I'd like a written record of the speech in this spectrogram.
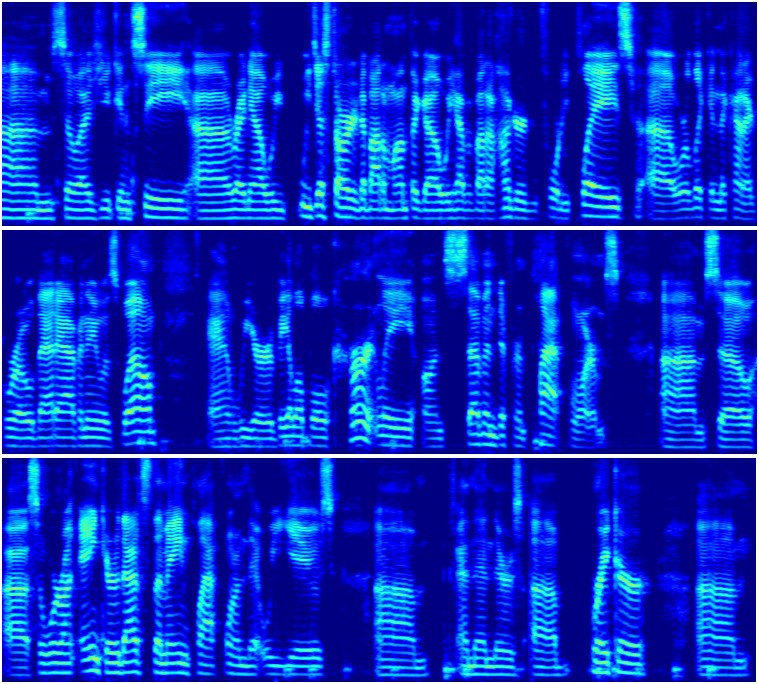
Um, so as you can see, uh, right now we we just started about a month ago. We have about 140 plays. Uh, we're looking to kind of grow that avenue as well. And we are available currently on seven different platforms. Um, so uh, so we're on Anchor. That's the main platform that we use. Um, and then there's uh, Breaker. Um,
